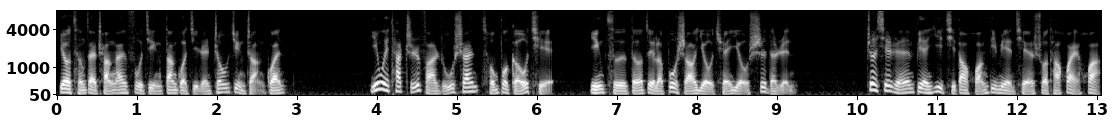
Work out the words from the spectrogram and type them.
又曾在长安附近当过几任州郡长官。因为他执法如山，从不苟且，因此得罪了不少有权有势的人。这些人便一起到皇帝面前说他坏话，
